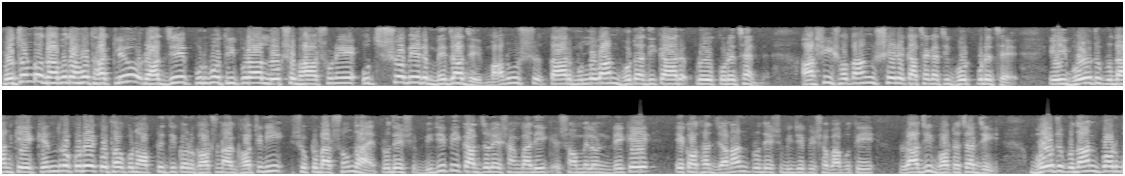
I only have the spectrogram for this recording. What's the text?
প্রচণ্ড দাবদাহ থাকলেও রাজ্যে পূর্ব ত্রিপুরা লোকসভা আসনে উৎসবের মেজাজে মানুষ তার মূল্যবান ভোটাধিকার প্রয়োগ করেছেন। আশি শতাংশের কাছাকাছি ভোট পড়েছে। এই ভোট প্রদানকে কেন্দ্র করে কোথাও কোনো অপ্রীতিকর ঘটনা ঘটেনি। শুক্রবার সন্ধ্যায় প্রদেশ বিজেপি কার্যালয়ে সাংবাদিক সম্মেলন ডেকে একথা জানান প্রদেশ বিজেপি সভাপতি রাজীব ভট্টাচার্য। ভোট প্রদান পর্ব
